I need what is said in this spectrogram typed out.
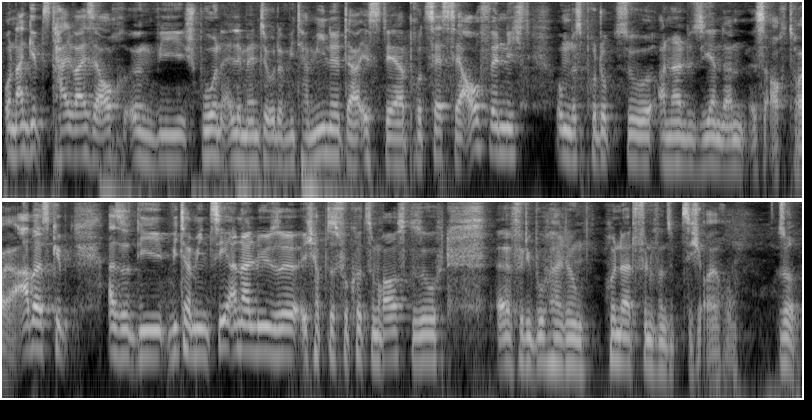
Und dann gibt's teilweise auch irgendwie Spurenelemente oder Vitamine. Da ist der Prozess sehr aufwendig, um das Produkt zu analysieren. Dann ist auch teuer. Aber es gibt also die Vitamin C-Analyse. Ich habe das vor kurzem rausgesucht äh, für die Buchhaltung. 175 Euro. So,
